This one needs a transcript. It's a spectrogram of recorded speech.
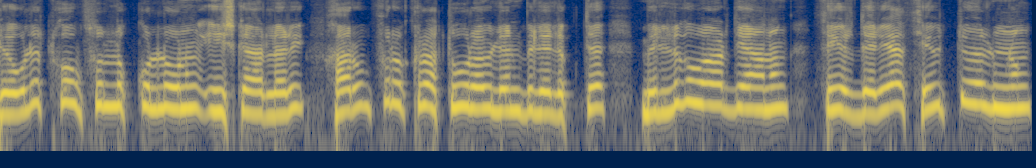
Döwlet howpsuzlyk gullugynyň işgärleri harby prokuratura bilen bilelikde Milli gwardiýanyň Syrderýa sebit bölüminiň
